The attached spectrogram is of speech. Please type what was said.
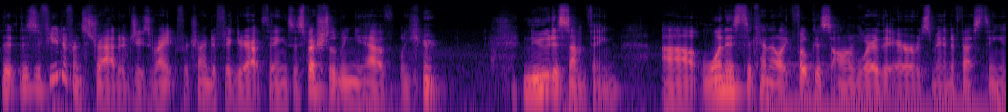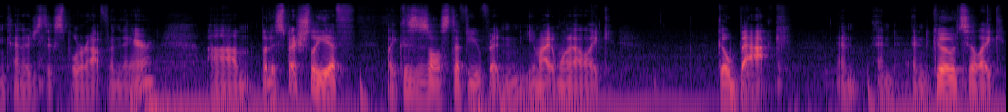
there's a few different strategies, right, for trying to figure out things, especially when you have when you're new to something. Uh, one is to kind of like focus on where the error is manifesting and kind of just explore out from there. Um, but especially if like this is all stuff you've written, you might want to like go back and and and go to like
